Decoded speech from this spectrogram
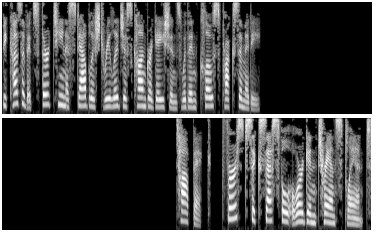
because of its 13 established religious congregations within close proximity. Topic: First successful organ transplant.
